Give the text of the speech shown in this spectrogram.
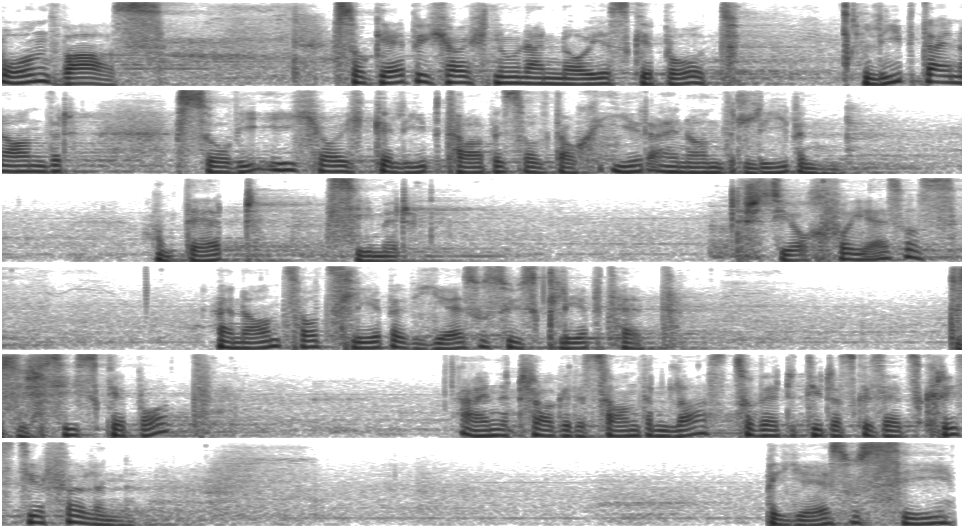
Und was? So gebe ich euch nun ein neues Gebot. Liebt einander, so wie ich euch geliebt habe, sollt auch ihr einander lieben. Und dort sind wir. Das ist das Joch von Jesus. Einander so zu lieben, wie Jesus uns geliebt hat. Das ist sein Gebot. Einer trage des anderen Last, so werdet ihr das Gesetz Christi erfüllen. Bei Jesus sein,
